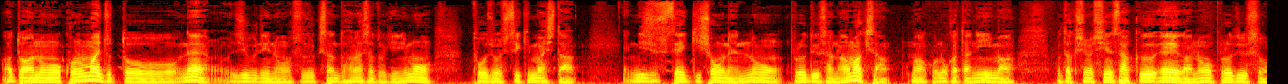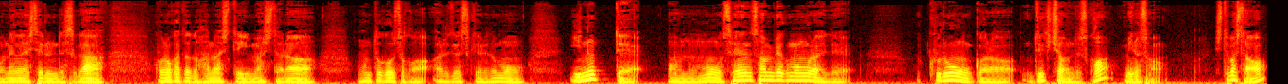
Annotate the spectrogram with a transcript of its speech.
あとあの、この前ちょっとね、ジブリの鈴木さんと話した時にも登場してきました。20世紀少年のプロデューサーの天木さん。まあこの方に今、私の新作映画のプロデュースをお願いしてるんですが、この方と話していましたら、本当か嘘かあれですけれども、犬って、あの、もう1300万ぐらいで、クローンからできちゃうんですか？皆さん。知ってました？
